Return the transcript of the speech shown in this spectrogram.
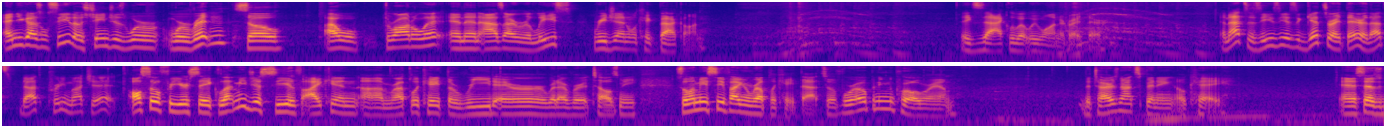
And you guys will see those changes were, were written. So I will throttle it and then as I release, regen will kick back on. Exactly what we wanted right there. And that's as easy as it gets right there. That's, that's pretty much it. Also, for your sake, let me just see if I can um, replicate the read error or whatever it tells me. So let me see if I can replicate that. So if we're opening the program, the tire's not spinning, okay. And it says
